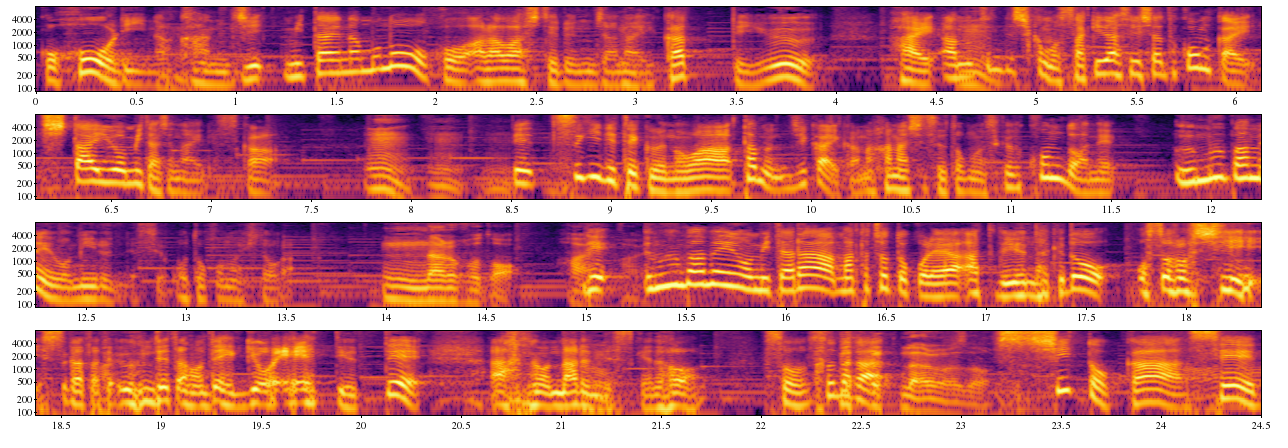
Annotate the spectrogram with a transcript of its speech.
こうホーリーな感じみたいなものをこう表してるんじゃないかっていう、はいあのうん。しかも先出ししたと今回死体を見たじゃないですか。うんうんうん。で次出てくるのは多分次回かな話すると思うんですけど今度はね産む場面を見るんですよ男の人が。うんなるほど。はいではい。産む場面を見たらまたちょっとこれ後で言うんだけど恐ろしい姿で産んでたので「魚影」って言ってあのなるんですけど、そうそうだから 死とか生っ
